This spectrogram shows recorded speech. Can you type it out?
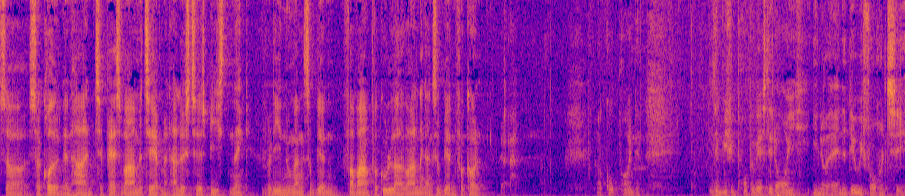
Så, så grøden den har en tilpas varme til, at man har lyst til at spise den. Ikke? Fordi nogle gange så bliver den for varm for guldlok, og andre gange så bliver den for kold. Ja. Og god pointe. Altså, hvis vi prøver at bevæge os lidt over i, i noget andet, det er jo i forhold til,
